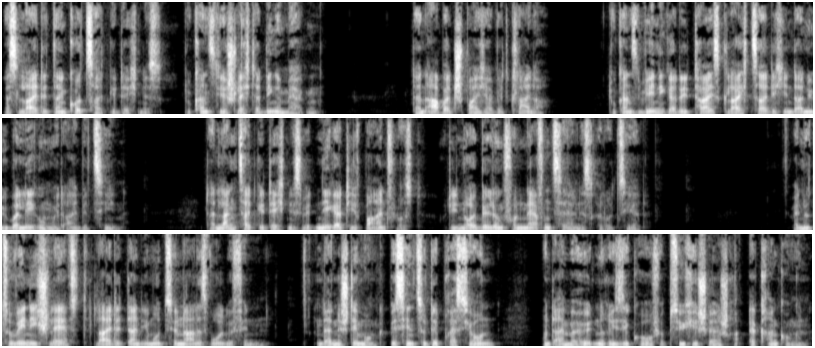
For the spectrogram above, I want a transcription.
Es leidet dein Kurzzeitgedächtnis. Du kannst dir schlechter Dinge merken. Dein Arbeitsspeicher wird kleiner. Du kannst weniger Details gleichzeitig in deine Überlegungen mit einbeziehen. Dein Langzeitgedächtnis wird negativ beeinflusst und die Neubildung von Nervenzellen ist reduziert. Wenn du zu wenig schläfst, leidet dein emotionales Wohlbefinden und deine Stimmung bis hin zu Depressionen und einem erhöhten Risiko für psychische Erkrankungen.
